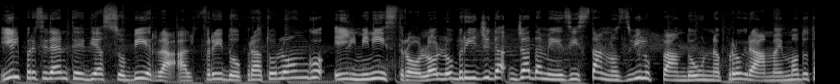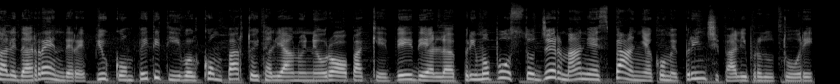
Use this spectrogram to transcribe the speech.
Il presidente di Assobirra, Alfredo Pratolongo, e il ministro Lollo Brigida già da mesi stanno sviluppando un programma in modo tale da rendere più competitivo il comparto italiano in Europa, che vede al primo posto Germania e Spagna come principali produttori.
